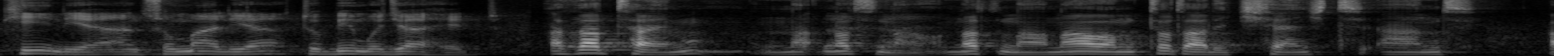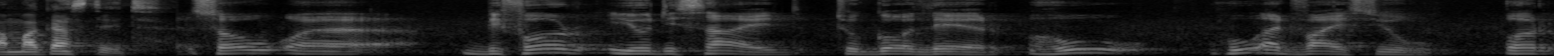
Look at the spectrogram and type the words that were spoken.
Kenya and Somalia to be mujahid. At that time, not, not now, not now. Now I'm totally changed and I'm against it. So uh, before you decide to go there, who who advised you, or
